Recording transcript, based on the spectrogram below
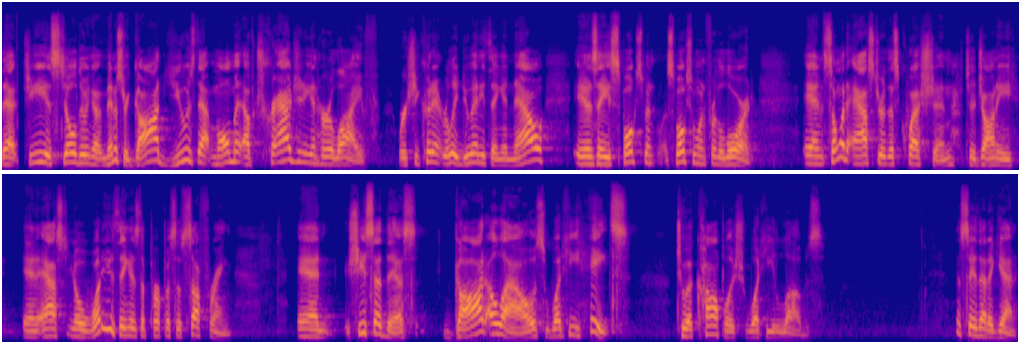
that she is still doing a ministry. God used that moment of tragedy in her life where she couldn't really do anything, and now is a spokesman, spokeswoman for the Lord. And someone asked her this question to Joni and asked, you know, what do you think is the purpose of suffering? And she said this God allows what he hates to accomplish what he loves. Let's say that again.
